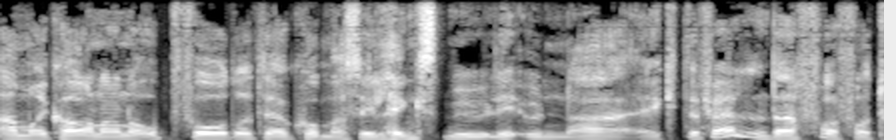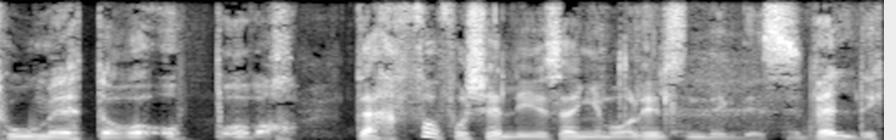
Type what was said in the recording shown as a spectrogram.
Amerikanerne oppfordrer til å komme seg lengst mulig unna ektefellen, derfor fra to meter og oppover. Derfor forskjellige sengemål, hilsen Vigdis. Veldig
